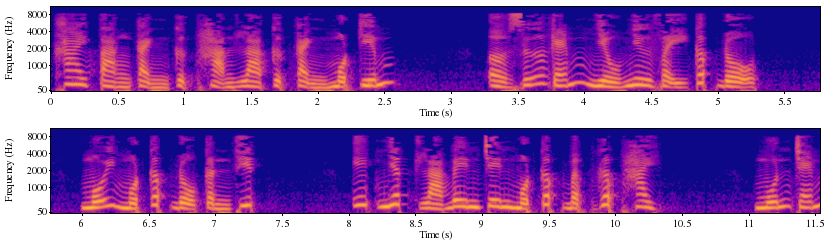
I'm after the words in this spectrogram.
khai tàng cảnh cực hạn là cực cảnh một kiếm, ở giữa kém nhiều như vậy cấp độ, mỗi một cấp độ cần thiết, ít nhất là bên trên một cấp bậc gấp hai, muốn chém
